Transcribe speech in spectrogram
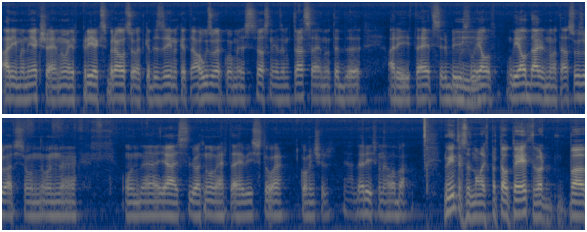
arī man iekšēji nu, ir prieks braucot, kad es zinu, ka tā uzvara, ko mēs sasniedzam trasē, nu, tad uh, arī tēvs ir bijis mm. liela, liela daļa no tās uzvaras. Un, un, uh, un, uh, jā, es ļoti novērtēju visu to, ko viņš ir jā, darījis manā labā. Nu, interesanti, man liekas, par tavu tēti. Var,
